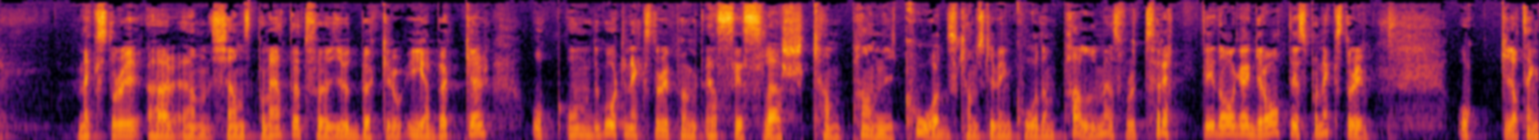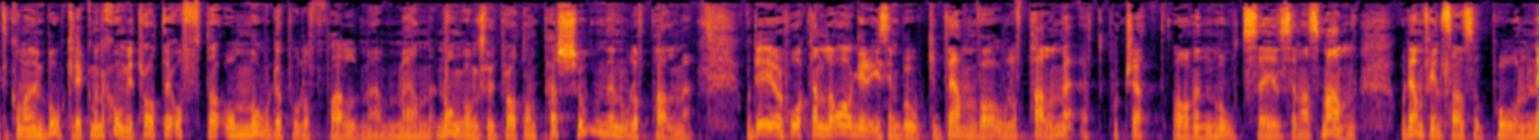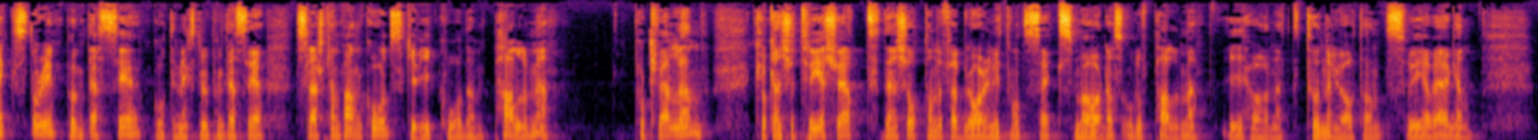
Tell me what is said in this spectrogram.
Nextory är en tjänst på nätet för ljudböcker och e-böcker. Och om du går till nextory.se kampanjkod så kan du skriva in koden PALME så får du 30 dagar gratis på Nextory. Och jag tänkte komma med en bokrekommendation. Vi pratar ofta om mordet på Olof Palme. Men någon gång ska vi prata om personen Olof Palme. Och det gör Håkan Lager i sin bok Vem var Olof Palme? Ett porträtt av en motsägelsernas man. Och den finns alltså på nextory.se. Gå till nextory.se Slash kampanjkod. Skriv i koden PALME. På kvällen klockan 23.21 den 28 februari 1986 mördas Olof Palme i hörnet Tunnelgatan Sveavägen.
